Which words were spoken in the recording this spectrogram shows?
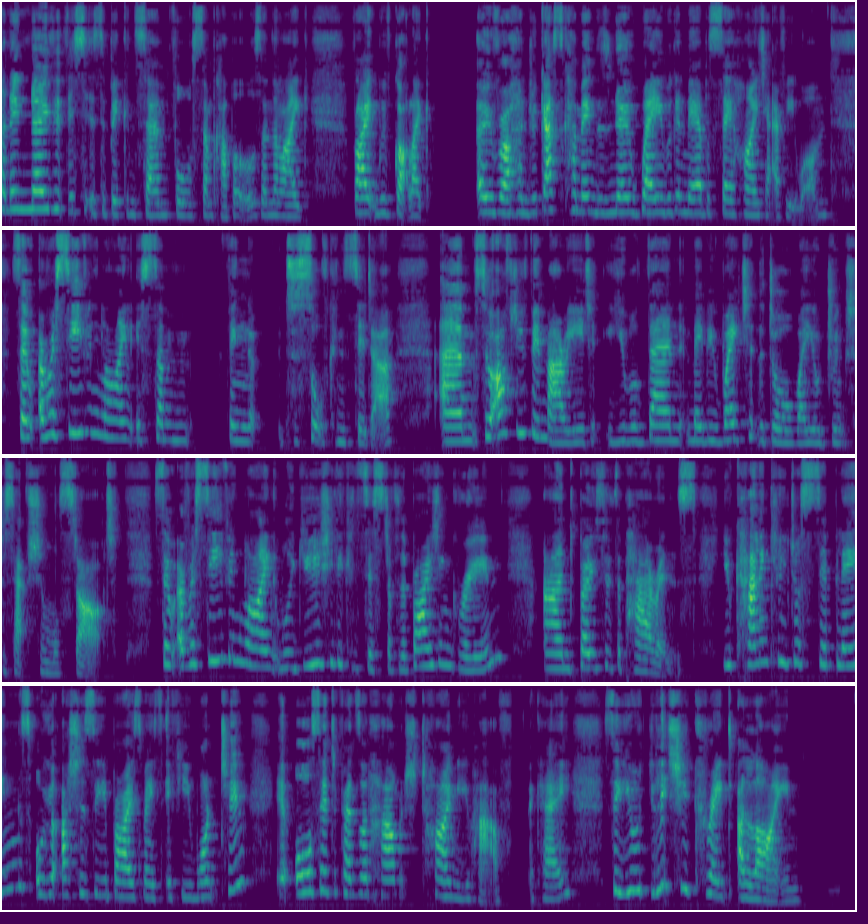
And I know that this is a big concern for some couples and they're like, right, we've got like over 100 guests coming, there's no way we're going to be able to say hi to everyone. So a receiving line is some thing to sort of consider. Um, so after you've been married, you will then maybe wait at the door where your drinks reception will start. So a receiving line will usually consist of the bride and groom and both of the parents. You can include your siblings or your ushers or your bridesmaids if you want to. It also depends on how much time you have, okay? So you literally create a line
